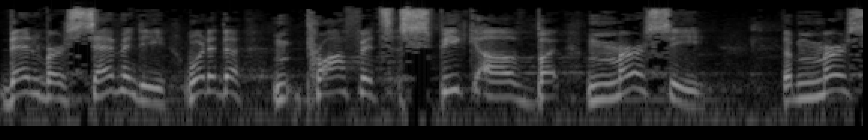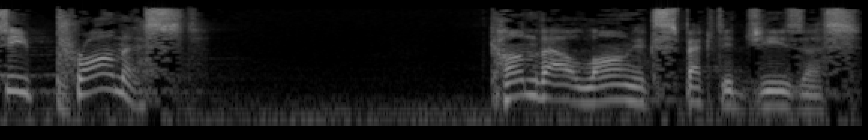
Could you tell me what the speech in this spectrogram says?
Then, verse 70, what did the prophets speak of but mercy? The mercy promised. Come, thou long expected Jesus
